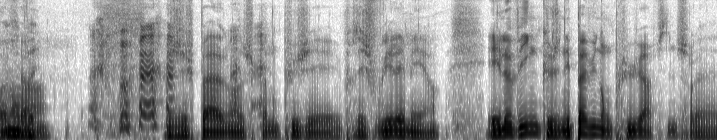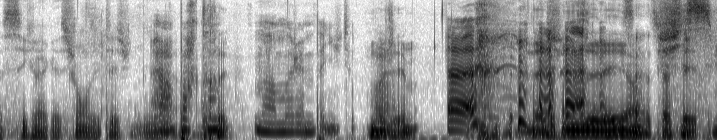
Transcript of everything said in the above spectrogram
On va Je je sais pas, non, je sais pas non plus. j'ai- Je voulais l'aimer. hein. Et Loving que je n'ai pas vu non plus, un film sur la ségrégation aux États-Unis. Alors, par Très- contre, non, moi, j'aime pas du tout. Moi Ah. j'aime. Ah. Je suis désolé. Hein. ça.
